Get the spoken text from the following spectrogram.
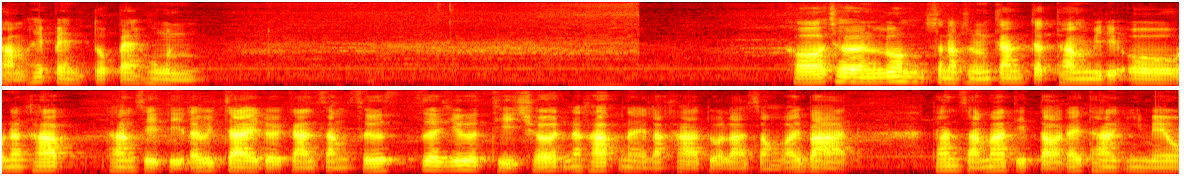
ทำให้เป็นตัวแปรหุ่นขอเชิญร่วมสนับสนุนการจัดทำวิดีโอนะครับ ทางสถิติและวิจัยโดยการสั่งซื้อเสื้อยืด T-shirt นะครับ ในราคาตัวละ 200 บาท ท่านสามารถติดต่อได้ทางอีเมล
